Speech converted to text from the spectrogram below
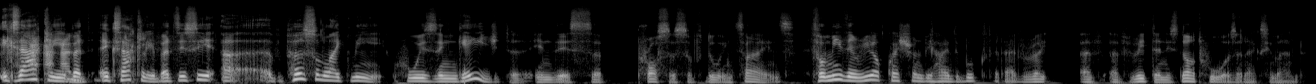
Exactly, and- but exactly, but you see, uh, a person like me who is engaged in this uh, process of doing science, for me, the real question behind the book that I've, I've, I've written is not who was Anaximander.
